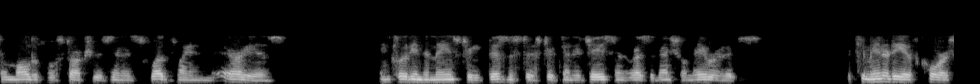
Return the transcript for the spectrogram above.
to multiple structures in its floodplain areas, including the Main Street Business District and adjacent residential neighborhoods. The community, of course,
